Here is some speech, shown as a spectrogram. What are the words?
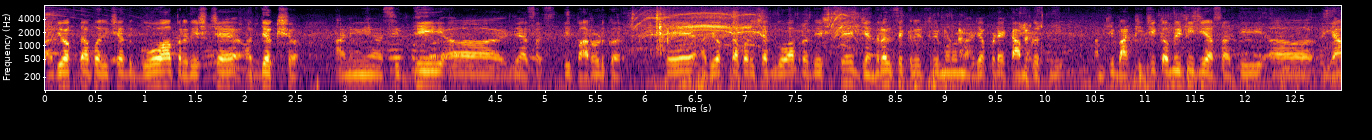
अधिवक्ता परिशद गोवा प्रदेशचे अध्यक्ष आणि सिद्धी जे आसा सिद्धी पारोडकर ते अधिवक्ता परिशद गोवा प्रदेशचे जनरल सेक्रेटरी म्हणून हाजे फुडें काम करतली. आमची बाकीची कमिटी जी आसा ती ह्या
